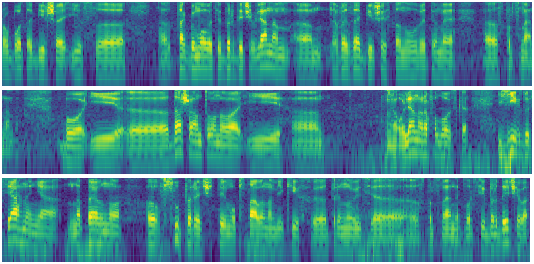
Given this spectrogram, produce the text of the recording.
робота більше із, е, так би мовити, бердичівлянам е, везе більше із талановитими е, спортсменами. Бо і Даша Антонова, і Оляна Рафаловська, їх досягнення, напевно, всупереч тим обставинам, в яких е, тренуються е, спортсмени плавці Бердичева,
